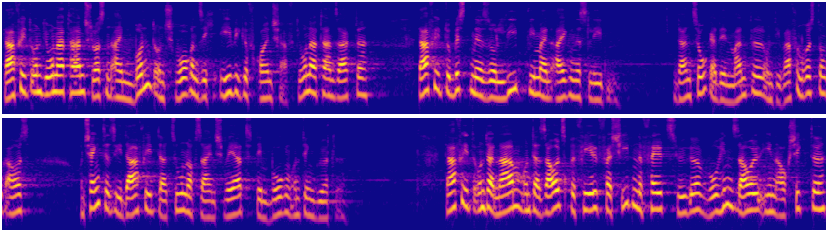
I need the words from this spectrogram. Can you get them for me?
David und Jonathan schlossen einen Bund und schworen sich ewige Freundschaft. Jonathan sagte, David, du bist mir so lieb wie mein eigenes Leben. Dann zog er den Mantel und die Waffenrüstung aus und schenkte sie David dazu noch sein Schwert, den Bogen und den Gürtel. David unternahm unter Sauls Befehl verschiedene Feldzüge, wohin Saul ihn auch schickte.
